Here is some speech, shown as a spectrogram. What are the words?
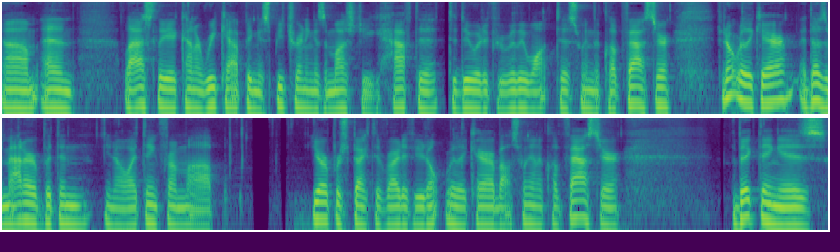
Um, and lastly, kind of recapping, a speed training is a must. You have to, to do it if you really want to swing the club faster. If you don't really care, it doesn't matter. But then, you know, I think from uh, your perspective, right, if you don't really care about swinging the club faster, the big thing is,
